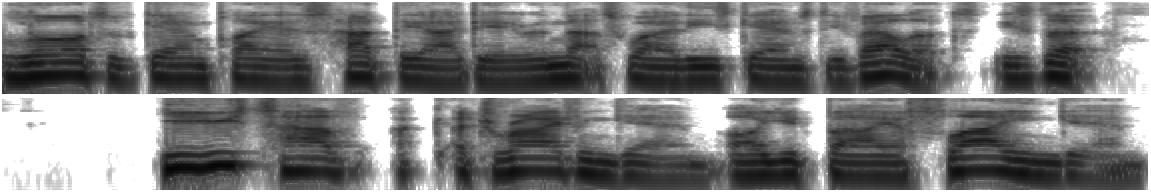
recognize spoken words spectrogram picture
loads of game players had the idea, and that's why these games developed. Is that you used to have a, a driving game, or you'd buy a flying game,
